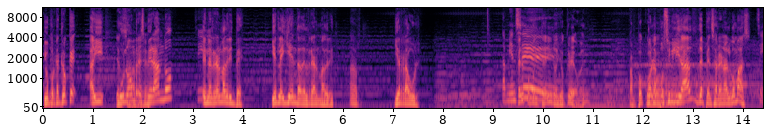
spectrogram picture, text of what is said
Digo, porque creo que hay ¿Quién un hombre eh? esperando Sí. en el Real Madrid B. Y es leyenda del Real Madrid. Ah, Y es Raúl. También pero se... como interino, yo creo, ¿eh? Tampoco. Con la posibilidad de pensar en algo más. Sí.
